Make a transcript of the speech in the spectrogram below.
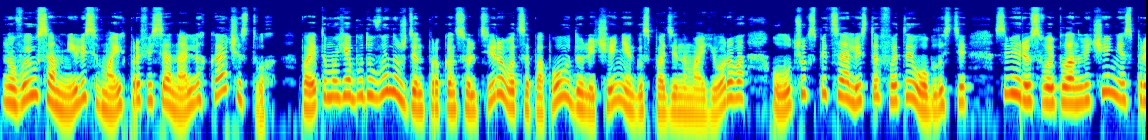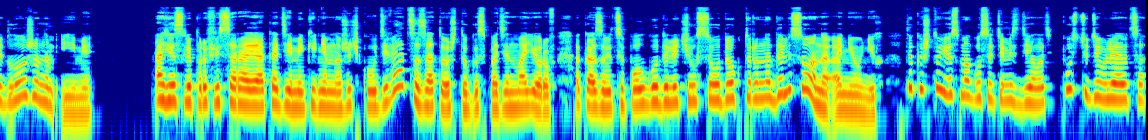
но вы усомнились в моих профессиональных качествах, поэтому я буду вынужден проконсультироваться по поводу лечения господина Майорова у лучших специалистов в этой области, сверю свой план лечения с предложенным ими. А если профессора и академики немножечко удивятся за то, что господин Майоров, оказывается, полгода лечился у доктора Надельсона, а не у них, так и что я смогу с этим сделать? Пусть удивляются.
